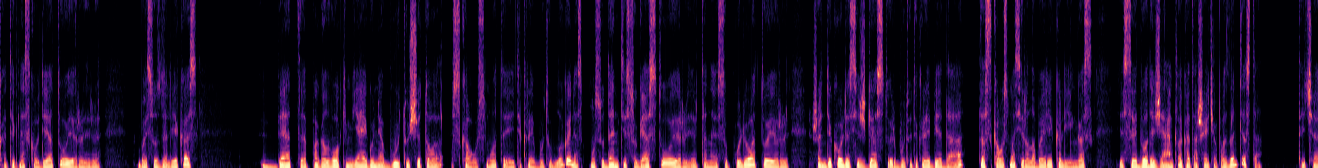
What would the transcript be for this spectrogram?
kad tik neskaudėtų ir, ir baisus dalykas, Bet pagalvokim, jeigu nebūtų šito skausmo, tai tikrai būtų blogai, nes mūsų dantys sugestų ir, ir tenai supuliuotų ir žandikaulis išgestų ir būtų tikrai bėda. Tas skausmas yra labai reikalingas, jisai duoda ženklą, kad aš eičiau pas dantistą. Tai čia,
